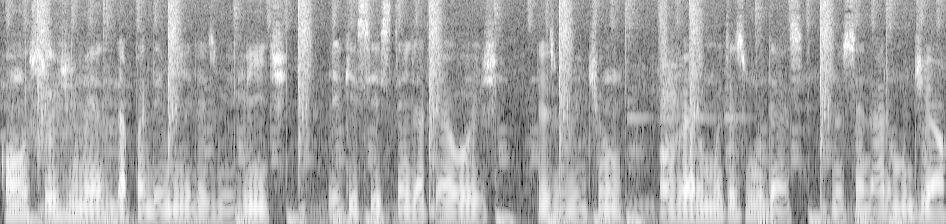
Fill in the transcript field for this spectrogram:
Com o surgimento da pandemia 2020 e que se estende até hoje, 2021, houveram muitas mudanças no cenário mundial.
